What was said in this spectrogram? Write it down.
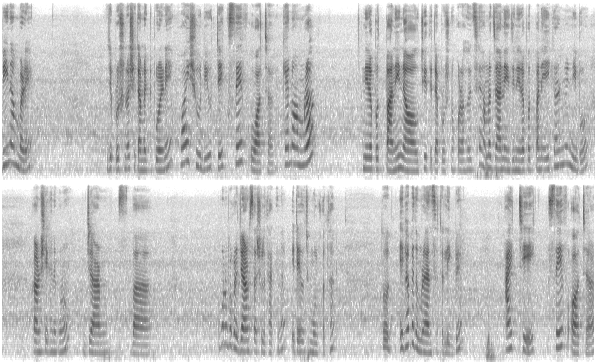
বি নাম্বারে যে প্রশ্নটা সেটা আমরা একটু পড়ে নিই why should you take safe water কেন আমরা নিরাপদ পানি নেওয়া উচিত, এটা প্রশ্ন করা হয়েছে। আমরা জানি যে নিরাপদ পানি এই কারণে নিব, কারণ সেখানে কোনো জার্মস বা কোনো প্রকার জার্মস আসলে থাকে না, এটাই হচ্ছে মূল কথা। তো এভাবে তোমরা অ্যান্সারটা লিখবে। I take safe water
